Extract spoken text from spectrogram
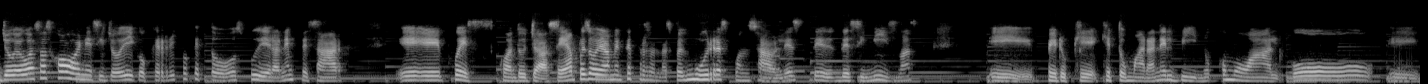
yo veo a esos jóvenes y yo digo, qué rico que todos pudieran empezar, eh, pues cuando ya sean, pues obviamente personas pues muy responsables de, sí mismas, eh, pero que, tomaran el vino como algo eh,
